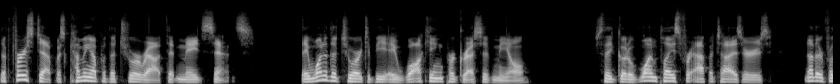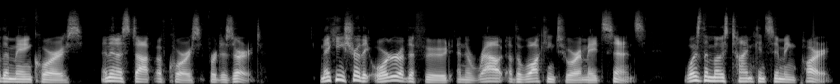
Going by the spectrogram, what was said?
The first step was coming up with a tour route that made sense. They wanted the tour to be a walking progressive meal, so they'd go to one place for appetizers, another for the main course, and then a stop, of course, for dessert. Making sure the order of the food and the route of the walking tour made sense was the most time consuming part,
